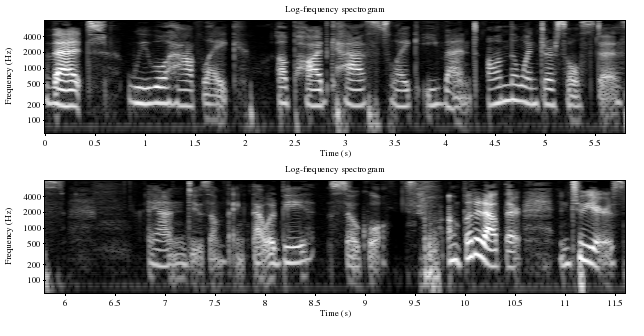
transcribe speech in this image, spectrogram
that we will have like a podcast like event on the winter solstice and do something. That would be so cool. I'll put it out there in two years,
